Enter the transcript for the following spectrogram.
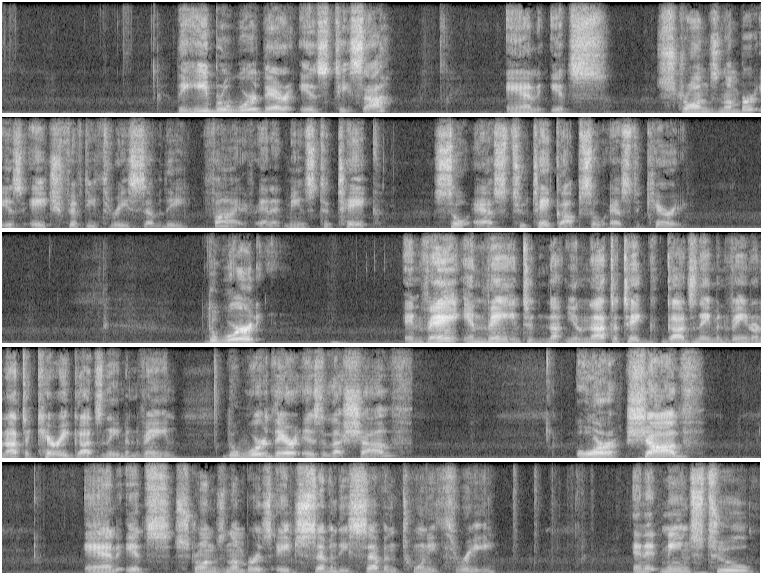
The Hebrew word there is tisa, and its Strong's number is H5375, and it means to take so as to take up, so as to carry. The word in vain, in vain, to not you know not to take God's name in vain or not to carry God's name in vain. The word there is lashav or shav, and its Strong's number is H7723 and it means to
